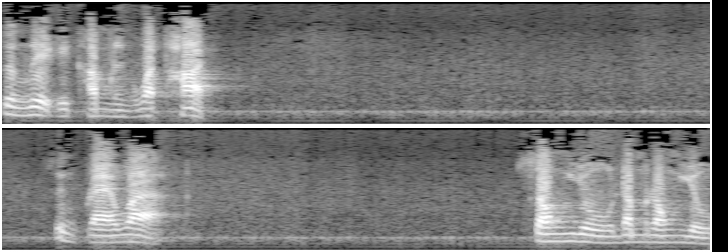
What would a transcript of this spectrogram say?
ซึ่งเรียกอีกคำหนึ่งว่าธาตุซึ่งแปลว่า ทรงอยู่ดำรงอยู่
